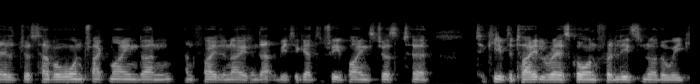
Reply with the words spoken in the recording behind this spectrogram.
they'll just have a one track mind on on Friday night, and that'll be to get the three points just to to keep the title race going for at least another week.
